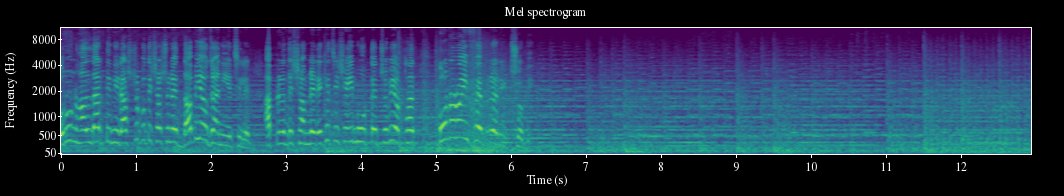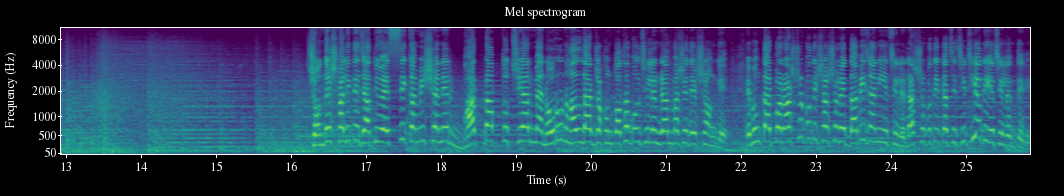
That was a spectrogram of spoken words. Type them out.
অরুণ হালদার, তিনি রাষ্ট্রপতি শাসনের দাবিও জানিয়েছিলেন। আপনাদের সামনে রেখেছি সেই মুহূর্তের ছবি, অর্থাৎ পনেরোই ফেব্রুয়ারির ছবি। সন্দেশখালীতে জাতীয় এসসি কমিশনের ভারপ্রাপ্ত চেয়ারম্যান অরুণ হালদার যখন কথা বলছিলেন গ্রামবাসীদের সঙ্গে এবং তারপর রাষ্ট্রপতি শাসনের দাবি জানিয়েছিলেন, রাষ্ট্রপতির কাছে চিঠিও দিয়েছিলেন তিনি।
